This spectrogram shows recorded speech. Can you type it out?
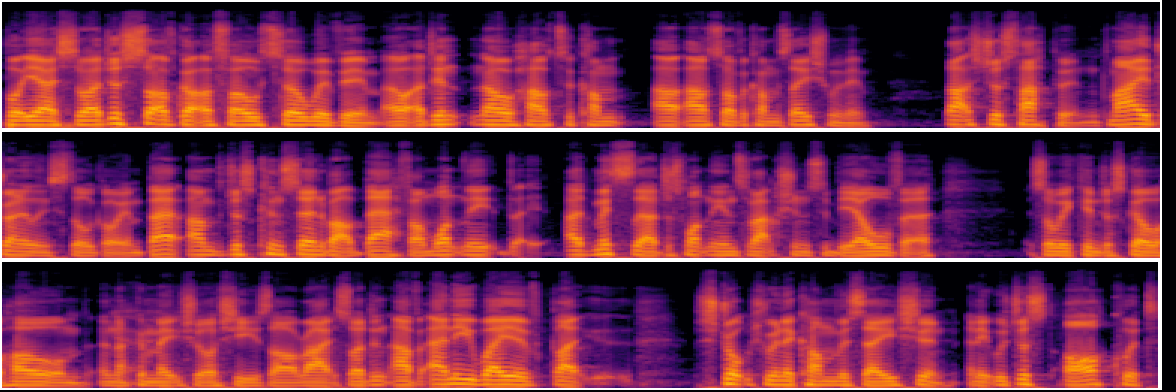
but yeah, so I just sort of got a photo with him. I I didn't know how to come how how to have a conversation with him. That's just happened. My adrenaline's still going. Beth, I'm just concerned about Beth. I want the, admittedly, I just want the interaction to be over so we can just go home and I can make sure she's all right. So I didn't have any way of like structuring a conversation, and it was just awkward.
